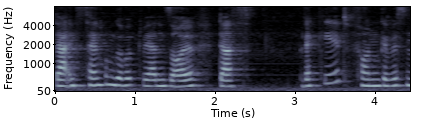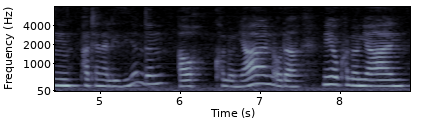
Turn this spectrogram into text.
da ins Zentrum gerückt werden soll, das weggeht von gewissen paternalisierenden, auch kolonialen oder neokolonialen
